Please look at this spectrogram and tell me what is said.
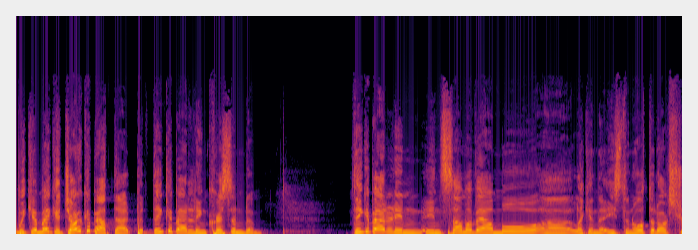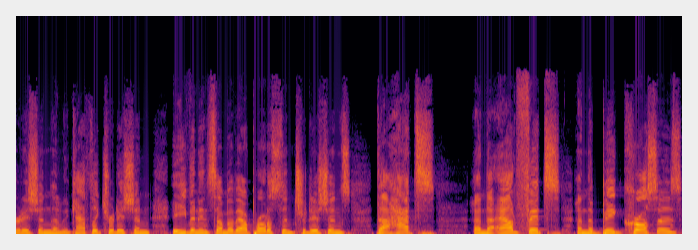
we can make a joke about that, but think about it in Christendom. Think about it in, in some of our more, uh, like in the Eastern Orthodox tradition and the Catholic tradition, even in some of our Protestant traditions, the hats and the outfits and the big crosses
